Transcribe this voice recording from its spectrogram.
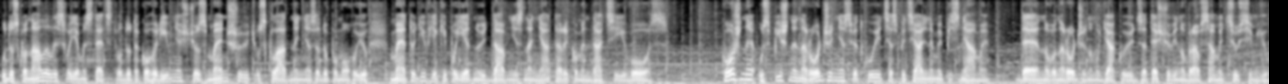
удосконалили своє мистецтво до такого рівня, що зменшують ускладнення за допомогою методів, які поєднують давні знання та рекомендації ВООЗ. Кожне успішне народження святкується спеціальними піснями, де новонародженому дякують за те, що він обрав саме цю сім'ю.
